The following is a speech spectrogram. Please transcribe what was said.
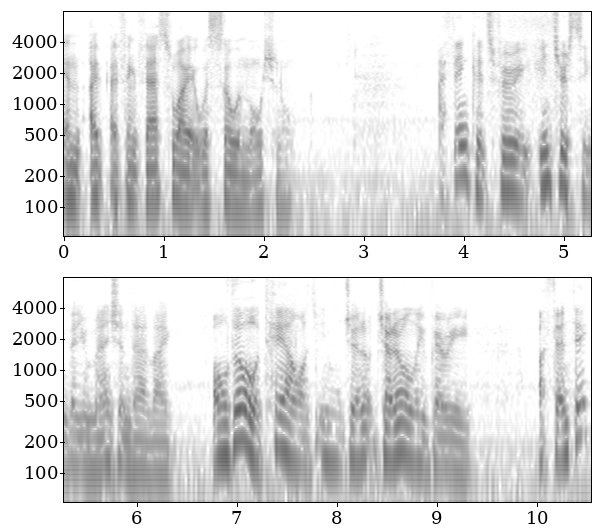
and I I think that's why it was so emotional. I think it's very interesting that you mentioned that. Like, although Taeyang was in gen- generally very authentic,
